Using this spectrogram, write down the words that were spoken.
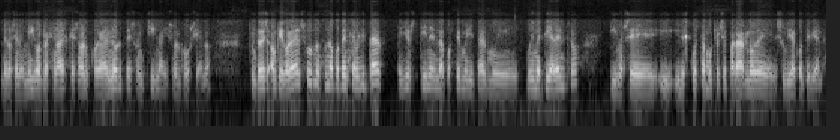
de los enemigos regionales que son Corea del Norte, son China y son Rusia, ¿no? Entonces, aunque Corea del Sur no es una potencia militar, ellos tienen la cuestión militar muy, metida dentro y no sé y, les cuesta mucho separarlo de, su vida cotidiana.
